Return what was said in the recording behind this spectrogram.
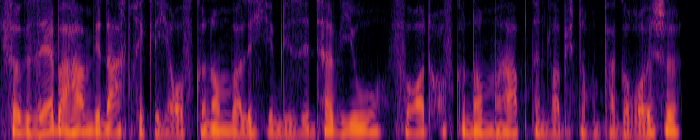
Die Folge selber haben wir nachträglich aufgenommen, weil ich eben dieses Interview vor Ort aufgenommen habe. Dann glaube ich noch ein paar Geräusche.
